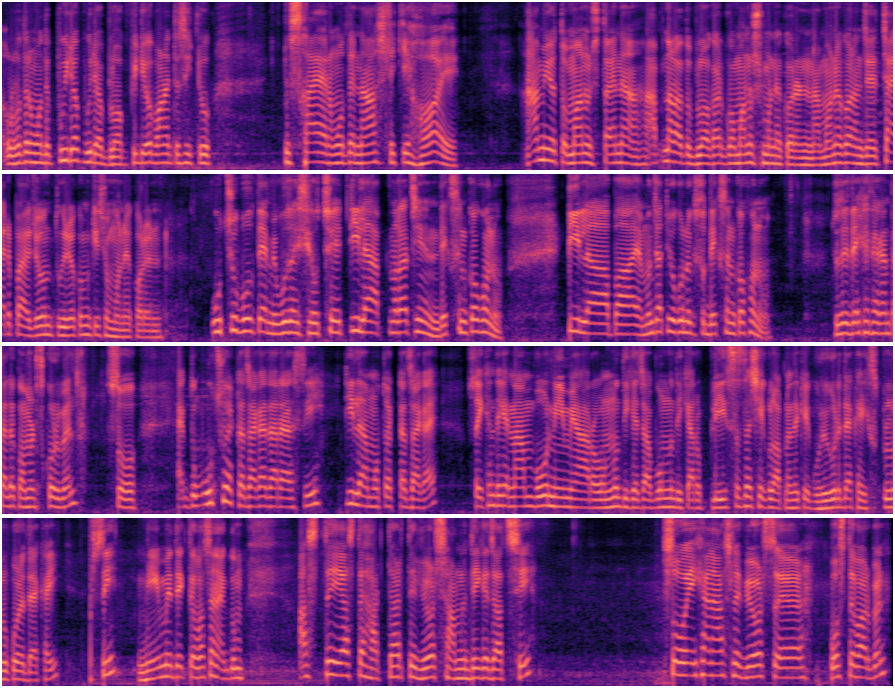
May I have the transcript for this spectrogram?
রোদের মধ্যে পুইরা পুইরা ব্লগ ভিডিও বানাইতেছি, একটু একটু ছায়ার মধ্যে না আসলে কি হয়? আমিও তো মানুষ, তাই না? আপনারা তো ব্লগার গো, মানুষ মনে করেন না। মনে করেন যে চার পায়ে জন্তু এরকম কিছু মনে করেন। উঁচু বলতে আমি বুঝাইছি হচ্ছে টিলা, আপনারা চিনেন? দেখছেন কখনো? টিলা বা এমন জাতীয় কোনো কিছু দেখছেন কখনো? যদি দেখে থাকেন তাহলে কমেন্টস করবেন। সো একদম উঁচু একটা জায়গায় দাঁড়ায় আছি, টিলার মতো একটা জায়গায়। সো এখান থেকে নামবো, নেমে আরও অন্যদিকে যাব, অন্যদিকে আরও প্লেস আছে, সেগুলো আপনাদেরকে ঘুরে ঘুরে দেখাই এক্সপ্লোর করে দেখাই। নেমে দেখতে পাচ্ছেন একদম আস্তে আস্তে হাঁটতে হাঁটতে ভিওর সামনের দিকে যাচ্ছি। সো এখানে আসলে ভিওর্স বসতে পারবেন।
